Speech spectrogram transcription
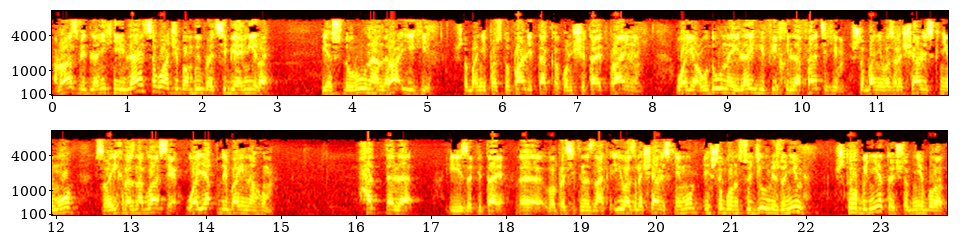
Разве для них не является ваджибом выбрать себе амира? Ясдуруна раихи, чтобы они поступали так, как он считает правильным. ويعودون إليه في خلافاتهم, чтобы они возвращались к нему в своих разногласиях. ويقضي بينهم. حتى لا и запятая, э, вопросительный знак, и возвращались к нему, и чтобы он судил между ним чтобы нет, то есть чтобы не было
